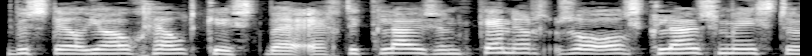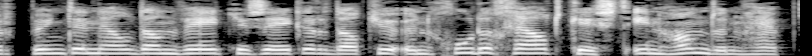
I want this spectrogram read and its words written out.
Bestel jouw geldkist bij echte kluizenkenners zoals kluismeester.nl dan weet je zeker dat je een goede geldkist in handen hebt.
